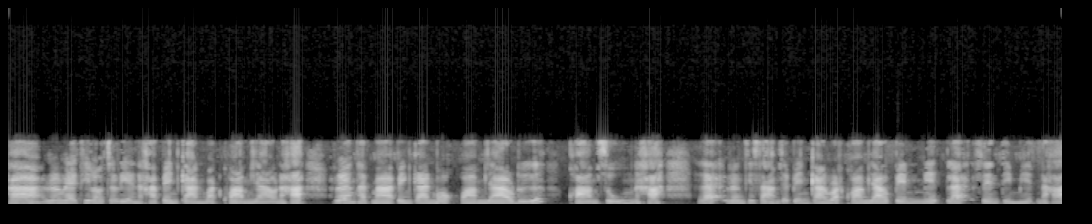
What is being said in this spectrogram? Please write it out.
ค่ะ เรื่องแรกที่เราจะเรียนนะคะ เป็นการวัดความยาวนะคะ เรื่องถัดมาเป็นการบอกความยาวหรือ ความสูงนะคะ และเรื่องที่ 3 จะเป็นการวัดความยาวเป็นเมตร และเซนติเมตรนะคะ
